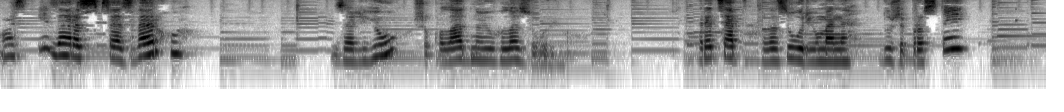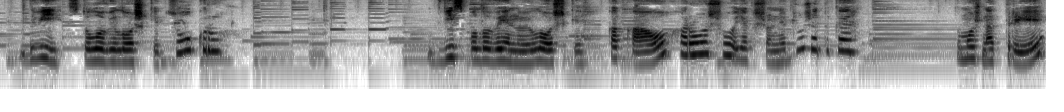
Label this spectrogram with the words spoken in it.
Ось, І зараз все зверху залью шоколадною глазур'ю. Рецепт глазурі у мене дуже простий: 2 столові ложки цукру, 2,5 ложки какао хорошого, якщо не дуже таке, то можна 3,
